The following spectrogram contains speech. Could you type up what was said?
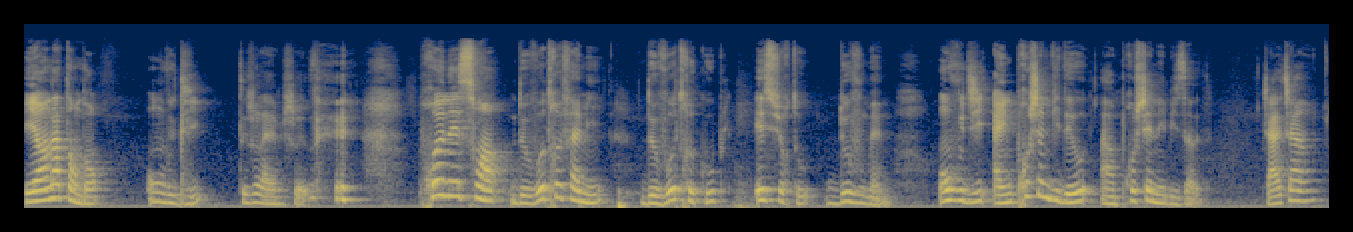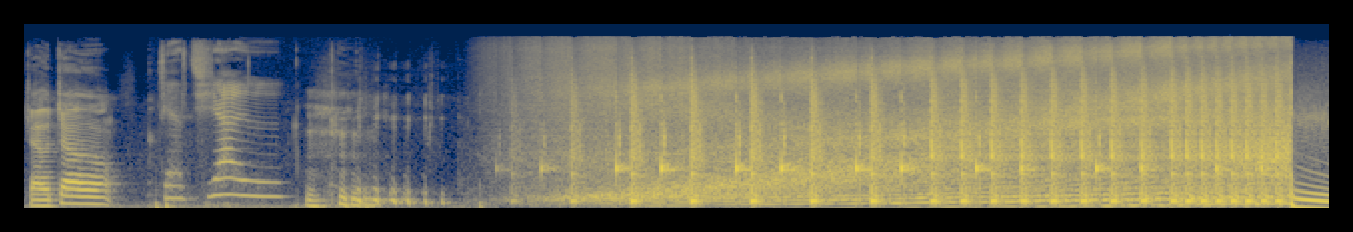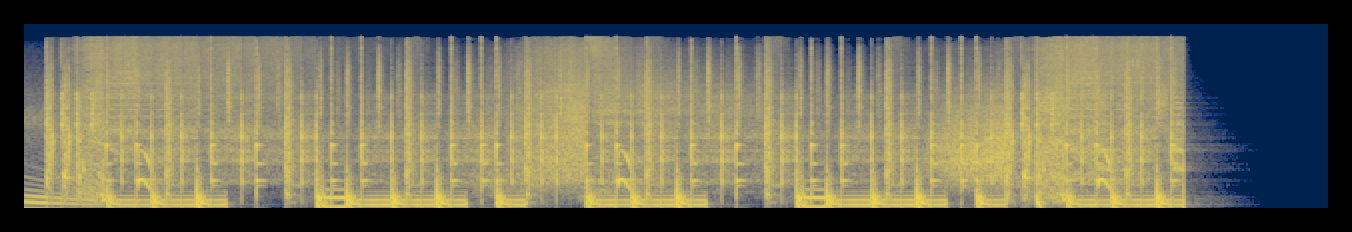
Et en attendant, on vous dit toujours la même chose. Prenez soin de votre famille, de votre couple et surtout de vous-même. On vous dit à une prochaine vidéo, à un prochain épisode. Ciao, ciao Ciao, ciao. Ciao, ciao.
